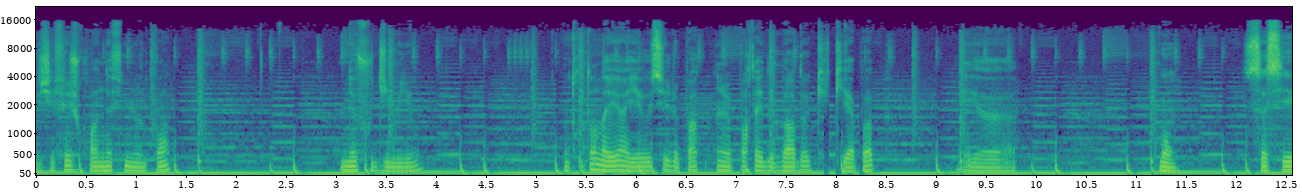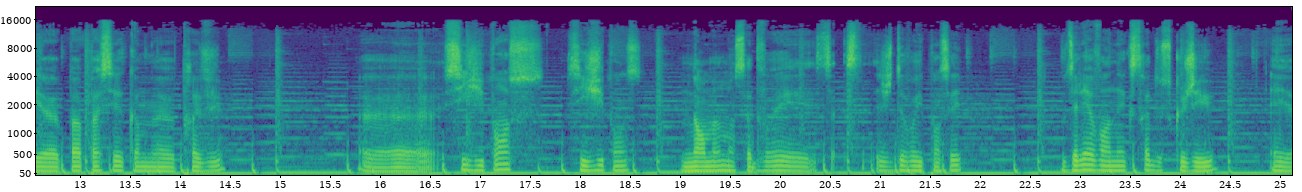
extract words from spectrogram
J'ai fait je crois 9 millions de points. 9 ou 10 millions. Entre temps d'ailleurs il y a aussi le, por- le portail de Bardock qui a pop. Et euh, bon, ça s'est euh, pas passé comme euh, prévu. Euh, si j'y pense, si j'y pense, normalement ça devrait, je devrais y penser. Vous allez avoir un extrait de ce que j'ai eu et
